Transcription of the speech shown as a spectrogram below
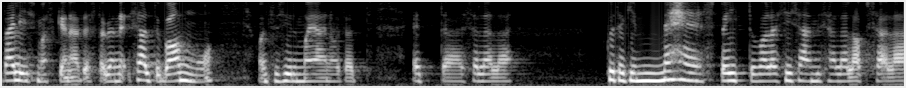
välismaa skeenedest, aga sealt juba ammu on see silma jäänud, et, et äh, sellele kuidagi mehes peituvale sisemisele lapsele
